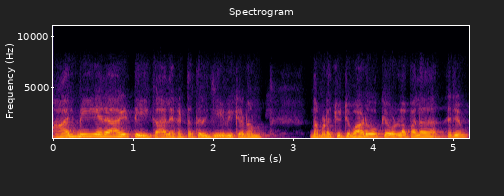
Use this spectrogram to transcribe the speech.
ആത്മീയരായിട്ട് ഈ കാലഘട്ടത്തിൽ ജീവിക്കണം. നമ്മുടെ ചുറ്റുപാടും ഒക്കെ ഉള്ള പലരും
